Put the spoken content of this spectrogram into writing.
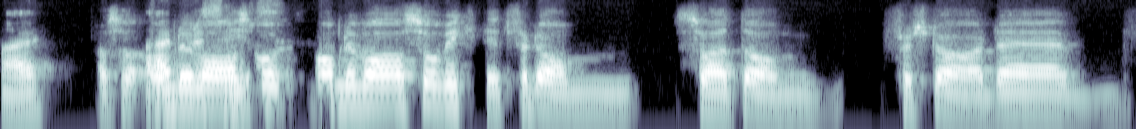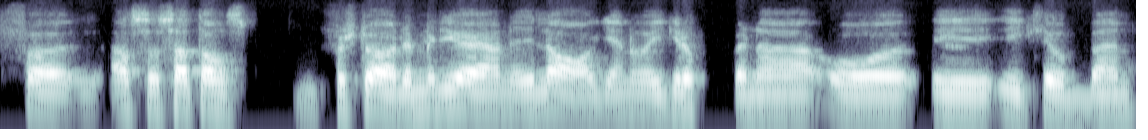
Nej. Alltså, om, Nej, det var så, om det var så viktigt för dem så att de förstörde, för, alltså så att de förstörde miljön i lagen och i grupperna och i, i klubben,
